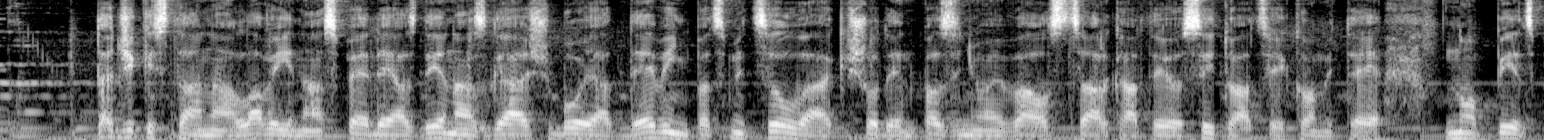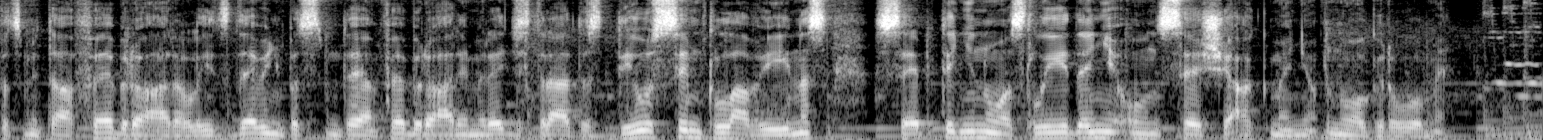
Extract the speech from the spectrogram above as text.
Taģikistānā lavīnās pēdējās dienās gājuši bojā 19 cilvēki. Šodien paziņoja valsts ārkārtējo situāciju komiteja. No 15. februāra līdz 19. februārim reģistrētas 200 lavīnas, 7 noslīdeņi un 6 akmeņu nogrūmi.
